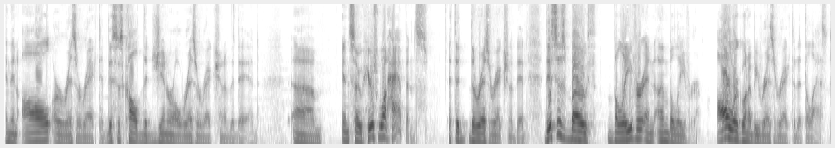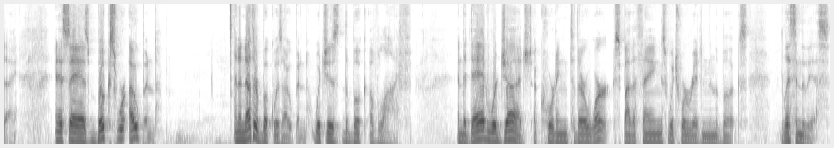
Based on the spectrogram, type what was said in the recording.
and then all are resurrected. This is called the general resurrection of the dead. Um, and so here's what happens at the, the resurrection of the dead. This is both believer and unbeliever. All are going to be resurrected at the last day. And it says, books were opened. And another book was opened, which is the book of life. And the dead were judged according to their works by the things which were written in the books. Listen to this.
